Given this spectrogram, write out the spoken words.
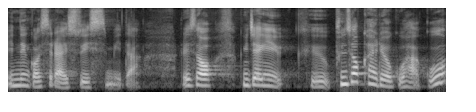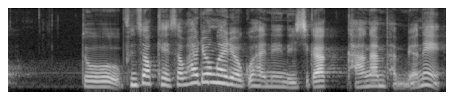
있는 것을 알 수 있습니다. 그래서 굉장히 그 분석하려고 하고 또 분석해서 활용하려고 하는 의지가 강한 반면에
